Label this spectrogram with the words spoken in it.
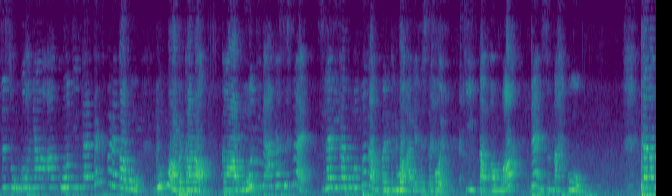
sesungguhnya aku tinggalkan kepada kamu dua perkara. Kamu tidak akan sesat selagi kamu berpegang pada kedua ayat tersebut. Kitab Allah dan sunnahku. Dalam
